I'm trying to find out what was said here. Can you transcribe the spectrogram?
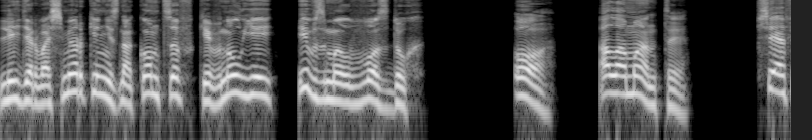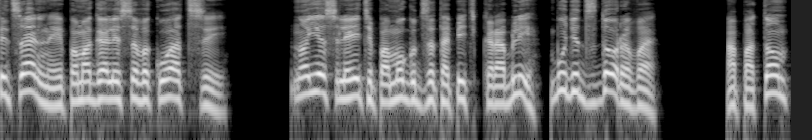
Лидер восьмерки незнакомцев кивнул ей и взмыл в воздух. О, аламанты. Все официальные помогали с эвакуацией. Но если эти помогут затопить корабли, будет здорово. А потом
